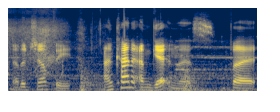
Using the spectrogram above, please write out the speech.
another jumpy. I'm kind of I'm getting this, but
